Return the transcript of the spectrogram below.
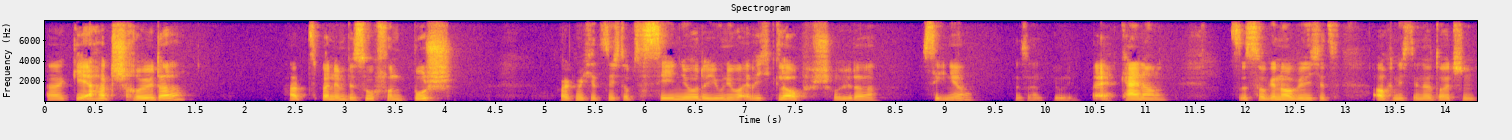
äh, Gerhard Schröder hat bei einem Besuch von Bush, frag mich jetzt nicht, ob das Senior oder Junior war, aber ich glaube Schröder Senior? Äh, keine Ahnung. So genau bin ich jetzt auch nicht in der deutschen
